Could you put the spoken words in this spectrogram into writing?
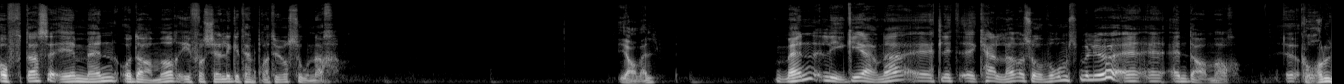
ofte så er menn og damer i forskjellige temperatursoner. Ja vel. Menn liker gjerne et litt kaldere soveromsmiljø enn damer. Hvor har du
